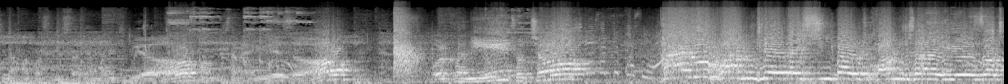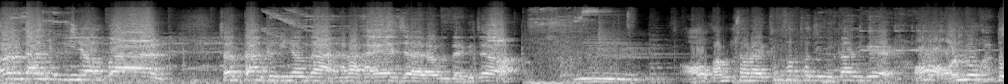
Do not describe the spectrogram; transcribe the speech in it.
진압하고 스무스하게 한번 해주고요. 광주 사나이 위해서. 올커니, 좋죠? 광주에다 씨발 우리 광주 사나이 위해서 전 땅크 기념관 전 땅크 기념관 하나 가야죠 여러분들 그죠? 음어 광주 사나이 풍선 터지니까 이게 어 얼른 가도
